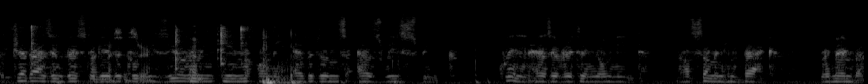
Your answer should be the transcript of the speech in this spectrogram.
The Jedi's investigator could be zeroing in on the evidence as we speak. Quinn has everything you'll need. I'll summon him back. Remember,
